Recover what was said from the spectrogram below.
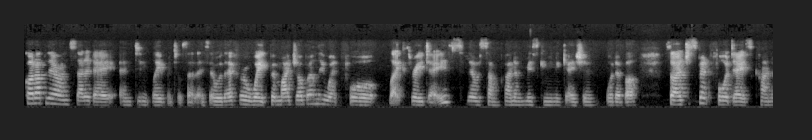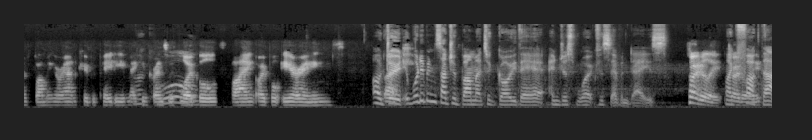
got up there on Saturday and didn't leave until Saturday. So we're there for a week, but my job only went for like three days. There was some kind of miscommunication, whatever. So I just spent four days kind of bumming around Coober Pedy, making friends with locals, buying opal earrings. Oh, dude, it would have been such a bummer to go there and just work for seven days. Totally, Like, totally. fuck that.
